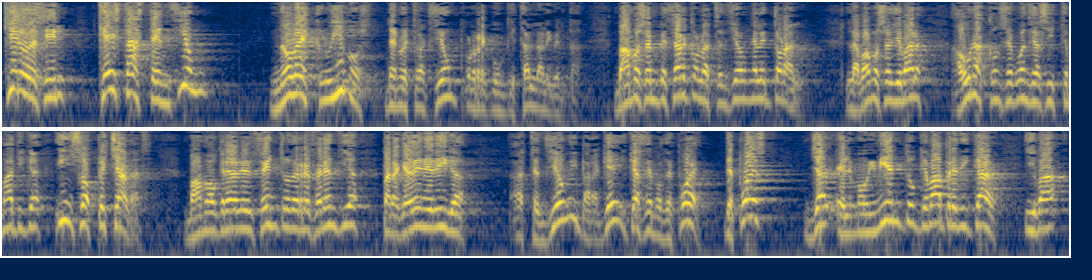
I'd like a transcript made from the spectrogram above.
Quiero decir que esta abstención no la excluimos de nuestra acción por reconquistar la libertad. Vamos a empezar con la abstención electoral. La vamos a llevar a unas consecuencias sistemáticas insospechadas Vamos a crear el centro de referencia para que y diga abstención y para qué y qué hacemos después. Después, ya el movimiento que va a predicar y va a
